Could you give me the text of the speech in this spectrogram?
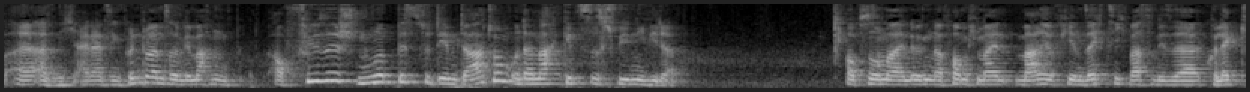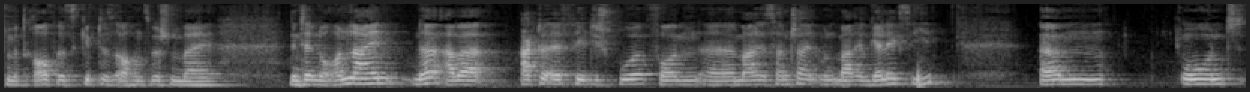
äh, also nicht einen einzigen Printrun, sondern wir machen auch physisch nur bis zu dem Datum und danach gibt es das Spiel nie wieder. Ob es nochmal in irgendeiner Form, ich meine, Mario 64, was in dieser Collection mit drauf ist, gibt es auch inzwischen bei Nintendo Online, ne? aber aktuell fehlt die Spur von äh, Mario Sunshine und Mario Galaxy. Ähm, und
